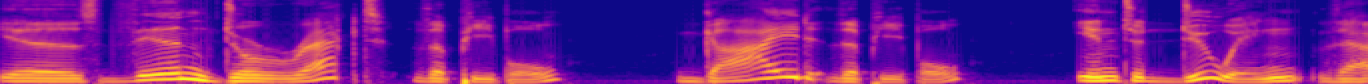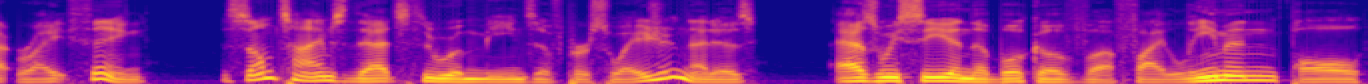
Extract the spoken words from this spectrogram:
is then direct the people, guide the people into doing that right thing. Sometimes that's through a means of persuasion. That is, as we see in the book of uh, Philemon, Paul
